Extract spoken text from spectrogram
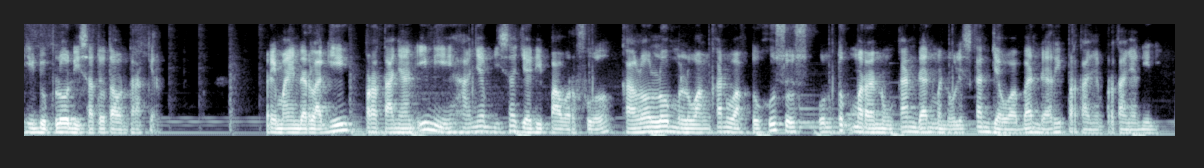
hidup lo di satu tahun terakhir. Reminder lagi, pertanyaan ini hanya bisa jadi powerful kalau lo meluangkan waktu khusus untuk merenungkan dan menuliskan jawaban dari pertanyaan-pertanyaan ini.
